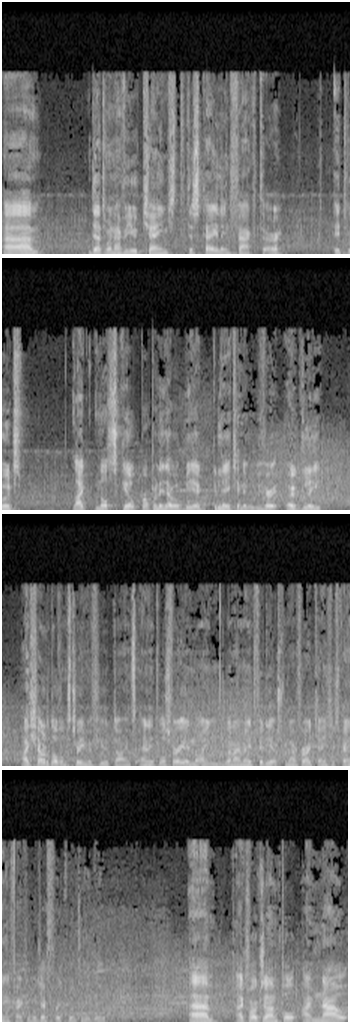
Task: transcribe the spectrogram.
Um, that whenever you changed the scaling factor, it would like not scale properly. There would be a glitch and it would be very ugly. I showed it off on stream a few times, and it was very annoying when I made videos whenever I changed the scaling factor, which I frequently do. Um, like for example, I'm now,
